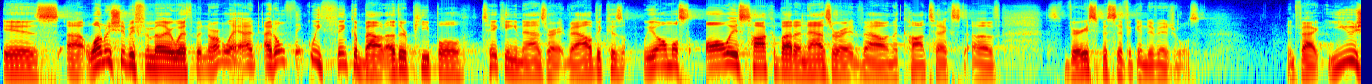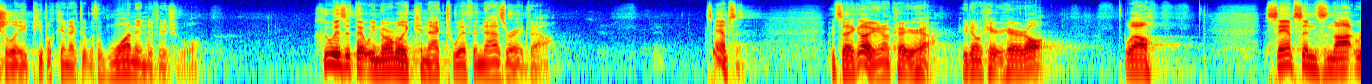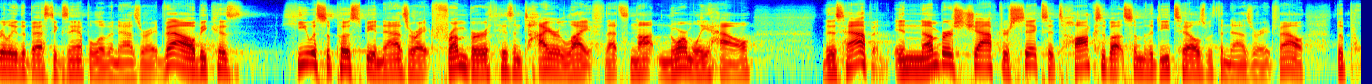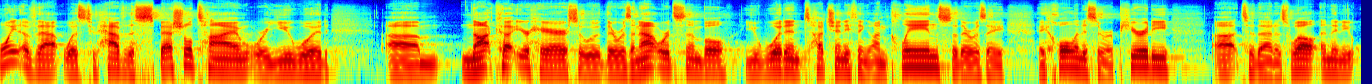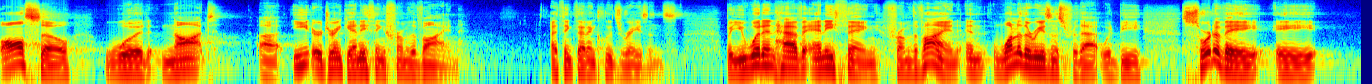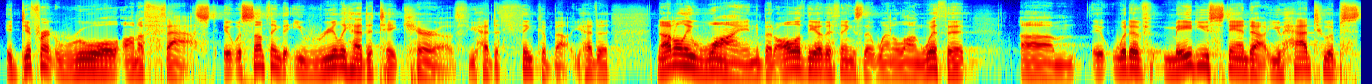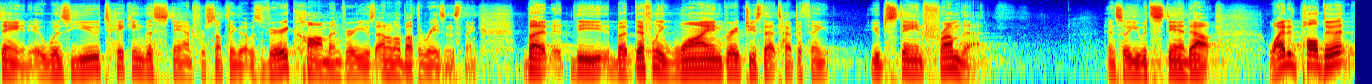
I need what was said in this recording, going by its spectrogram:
is uh, one we should be familiar with, but normally I, I don't think we think about other people taking a Nazarite vow because we almost always talk about a Nazarite vow in the context of very specific individuals. In fact, usually people connect it with one individual. Who is it that we normally connect with a Nazarite vow? Samson. It's like, oh, you don't cut your hair. You don't cut your hair at all. Well, Samson's not really the best example of a Nazarite vow because he was supposed to be a Nazarite from birth his entire life. That's not normally how this happened. In Numbers chapter 6, it talks about some of the details with the Nazarite vow. The point of that was to have this special time where you would um, not cut your hair, so there was an outward symbol. You wouldn't touch anything unclean, so there was a, a holiness or a purity uh, to that as well. And then you also would not uh, eat or drink anything from the vine. I think that includes raisins. But you wouldn't have anything from the vine. And one of the reasons for that would be sort of a, a, a different rule on a fast. It was something that you really had to take care of, you had to think about. You had to not only wine, but all of the other things that went along with it. Um, it would have made you stand out. You had to abstain. It was you taking the stand for something that was very common, very used. I don't know about the raisins thing, but, the, but definitely wine, grape juice, that type of thing. You abstained from that. And so you would stand out. Why did Paul do it?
